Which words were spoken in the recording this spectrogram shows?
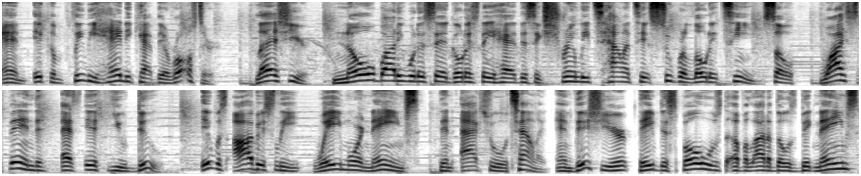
and it completely handicapped their roster. Last year, nobody would have said Golden State had this extremely talented, super loaded team. So why spend as if you do? It was obviously way more names than actual talent. And this year, they've disposed of a lot of those big names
